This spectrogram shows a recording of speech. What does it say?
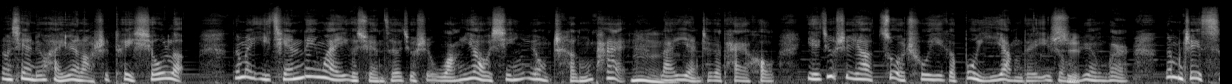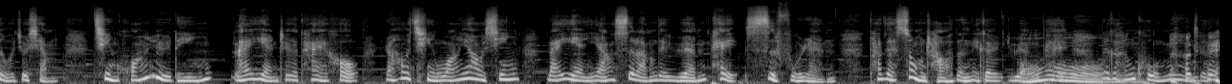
那么现在刘海燕老师退休了。那么以前另外一个选择就是王耀星用程派来演这个太后，嗯、也就是要做出一个不一样的一种韵味儿。那么这次我就想请黄雨玲来演这个太后，然后请王耀星来演杨四郎的原配四夫人。她在宋朝的那个原配，哦、那个很苦命的，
